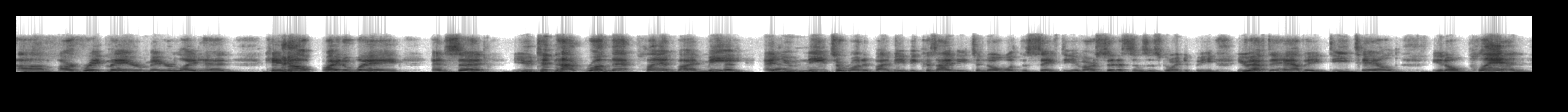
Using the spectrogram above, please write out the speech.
um, our great mayor, Mayor Lighthead, came out right away and said, You did not run that plan by me, and yeah. you need to run it by me because I need to know what the safety of our citizens is going to be. You have to have a detailed, you know, plan.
